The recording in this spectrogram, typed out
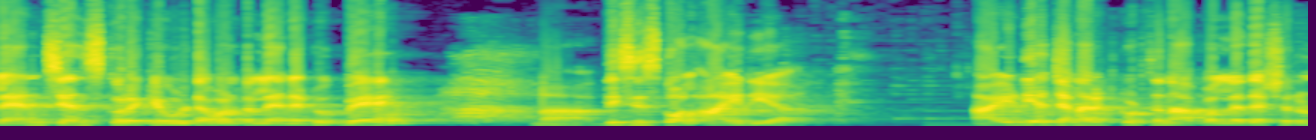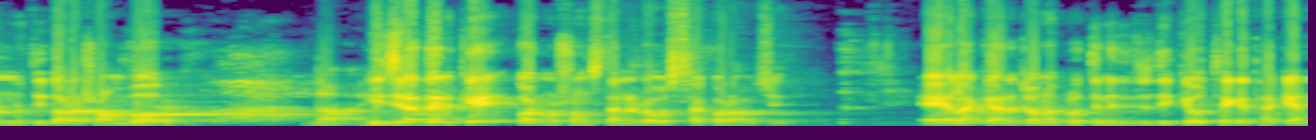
ল্যান্ড চেঞ্জ করে কেউ উল্টা পাল্টা ল্যানে ঢুকবে? না। This is call idea idea generate করতে না পারলে দেশের উন্নতি করা সম্ভব না। হিজরাদেরকে কর্মসংস্থানের ব্যবস্থা করা উচিত। এলাকার জনপ্রতিনিধি যদি কেউ থেকে থাকেন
